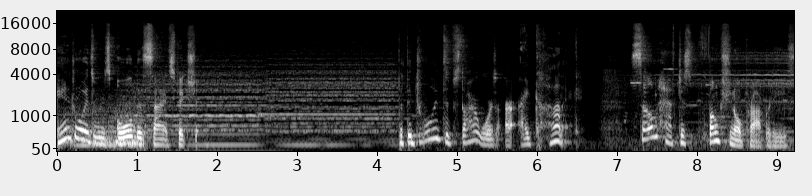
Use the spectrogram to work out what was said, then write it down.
Androids are as old as science fiction. But the droids of Star Wars are iconic. Some have just functional properties,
